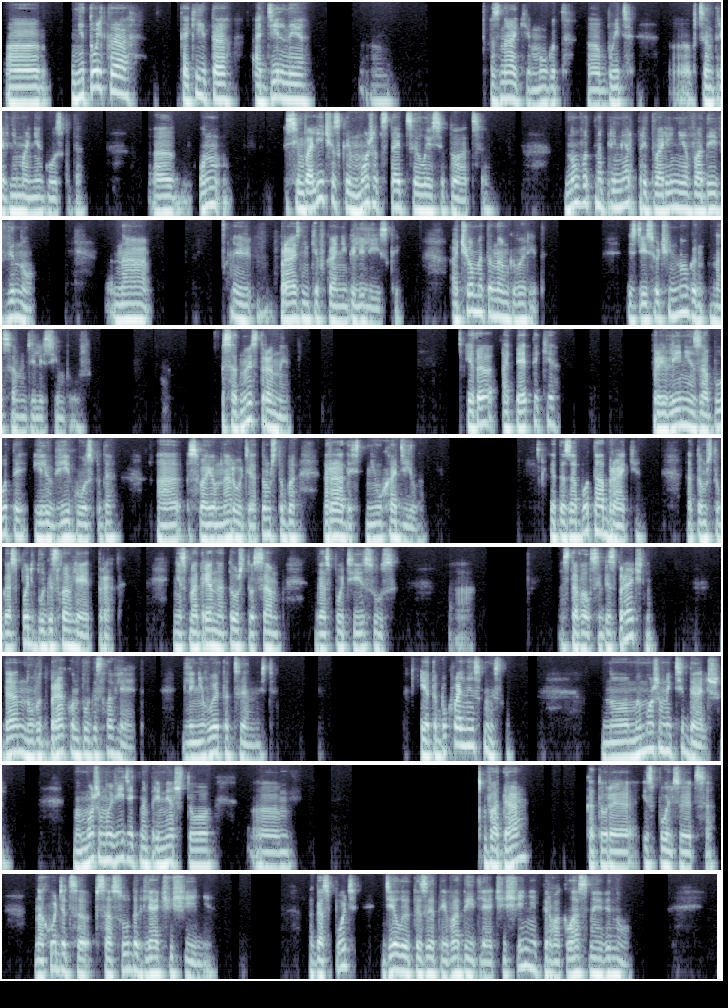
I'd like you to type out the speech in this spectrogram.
Э, не только какие-то отдельные э, знаки могут э, быть в центре внимания Господа. Он символической может стать целая ситуация. Ну вот, например, притворение воды в вино на празднике в Кане Галилейской. О чем это нам говорит? Здесь очень много на самом деле символов. С одной стороны, это опять-таки проявление заботы и любви Господа о своем народе, о том, чтобы радость не уходила. Это забота о браке, о том, что Господь благословляет брак. Несмотря на то, что сам Господь Иисус а, оставался безбрачным, да, но вот брак он благословляет. Для него это ценность. И это буквальные смыслы. Но мы можем идти дальше. Мы можем увидеть, например, что э, вода, которая используется, находится в сосудах для очищения. А Господь делает из этой воды для очищения первоклассное вино.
